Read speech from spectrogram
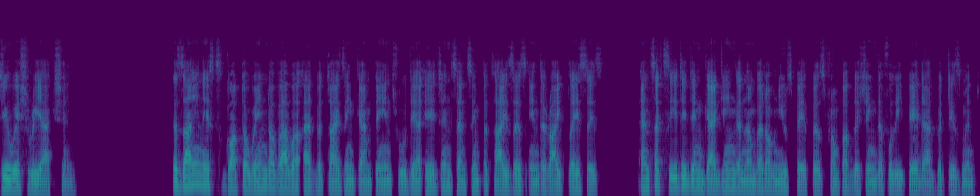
Jewish reaction the Zionists got the wind of our advertising campaign through their agents and sympathizers in the right places, and succeeded in gagging a number of newspapers from publishing the fully paid advertisement.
